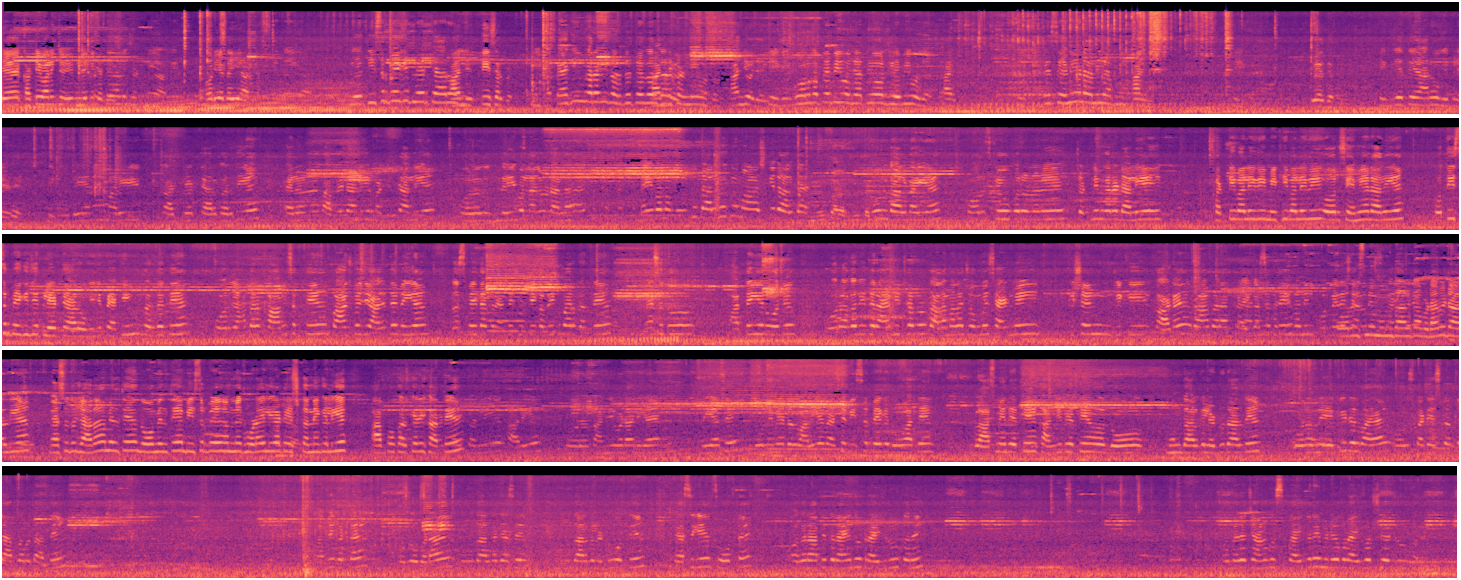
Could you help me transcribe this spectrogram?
ये खट्टी वाली इमली की चटनी। वाली चटनी आ गई। और ये दही आ गया। ये गई। ये तीस रुपए की प्लेट तैयार हाँ जी तीस रुपए। ठीक है पैकिंग वगैरह भी कर देते हैं अगर करनी हो तो। हाँ जी हो जाएगी। ठीक है गोलगप्पे भी हो जाते हैं और ये भी हो जाता हाँ। जी। है ये सेमिया डाली है आपने? हाँ जी। ठीक है। ये देखो। ठीक ये तैयार होगी प्लेट ठीक। है भैया ने हमारी चाट प्लेट तैयार कर दी है। पहले उन्होंने पापड़ी डाली है मट्टी डाली है और दही वाला जो डाला है दही वाला मूंग की दाल का कि माश की दाल का है? मूंग दाल का ही है। और उसके ऊपर उन्होंने चटनी वगैरह डाली है खट्टी वाली भी मीठी वाली भी और सेमिया डाली है। वो तीस रुपए की ये प्लेट तैयार होगी। ये पैकिंग कर देते हैं और जहाँ पर खा भी सकते हैं पाँच बजे आ जाते हैं भैया। दस बजे तक रहते छुट्टी कभी कभार करते हैं। वैसे तो आते ही रोज। और अगर इधर आए मीठा रोड कालामाला चौक में साइड में ही किशन जी की कार्ड है वहाँ पर आप ट्राई कर सकते हैं। और इसमें मूंग दाल का बड़ा भी डाल दिया है। वैसे तो ज़्यादा मिलते हैं दो मिलते हैं बीस रुपये हमने थोड़ा ही लिया टेस्ट करने के लिए। आपको करके दिखाते हैं। कर लिए खा लिए। और कांजी बड़ा लिया है भैया से। दोने में डलवा लिया। वैसे बीस रुपये के दो आते हैं ग्लास में देते हैं कांजी देते हैं और दो मूँग दाल के लड्डू डालते हैं। और हमने एक ही डलवाया है और उसका टेस्ट करके आपको बताते हैं। काफ़ी खट्टा है और जो बड़ा है। मूंग दाल का जैसे मूंग दाल के लड्डू होते हैं, वैसे ये सॉफ्ट है। अगर आप इधर आएँ तो ट्राई ज़रूर करें। और मेरे चैनल को सब्सक्राइब करें, वीडियो को लाइक और शेयर ज़रूर करें।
